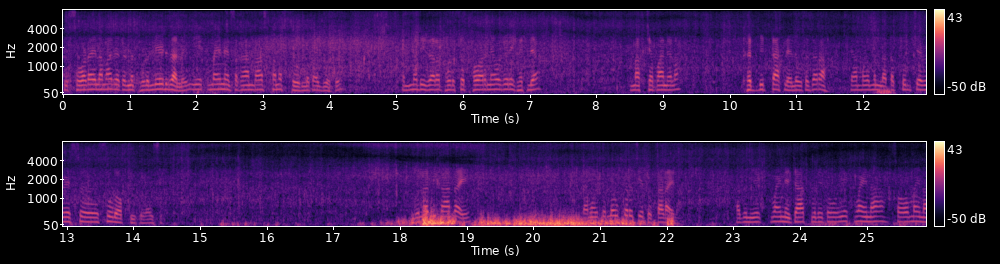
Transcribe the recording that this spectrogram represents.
ते सोडायला माझ्याकडनं थोडं लेट झालं एक महिन्याचा कांदा असतानाच सोडलं पाहिजे होतं. पण मध्ये जरा थोडंसं फवारण्या वगैरे घेतल्या मागच्या पाण्याला. खतबीत टाकलेलं होतं जरा. त्यामुळे म्हणलं आता पुढच्या वेळेस सोडू आपण ते औषध. गुलाबी कांदा आहे. त्यामुळे तो लवकरच येतो काढायला. अजून एक महिन्याच्या आतमध्ये तो एक महिना सव्वा महिना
